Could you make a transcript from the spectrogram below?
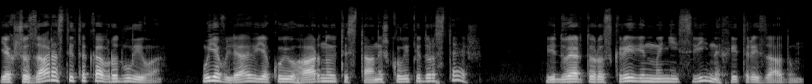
Якщо зараз ти така вродлива, уявляю, якою гарною ти станеш, коли підростеш. Відверто розкрив він мені свій нехитрий задум.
